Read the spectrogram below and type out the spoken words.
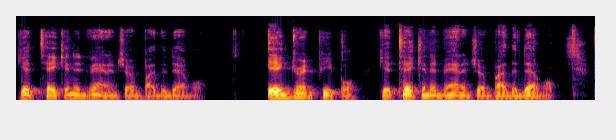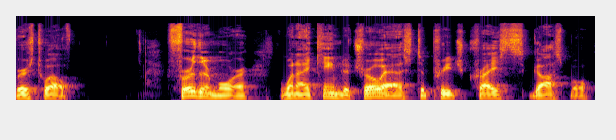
get taken advantage of by the devil. Ignorant people get taken advantage of by the devil. Verse 12. Furthermore, when I came to Troas to preach Christ's gospel,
